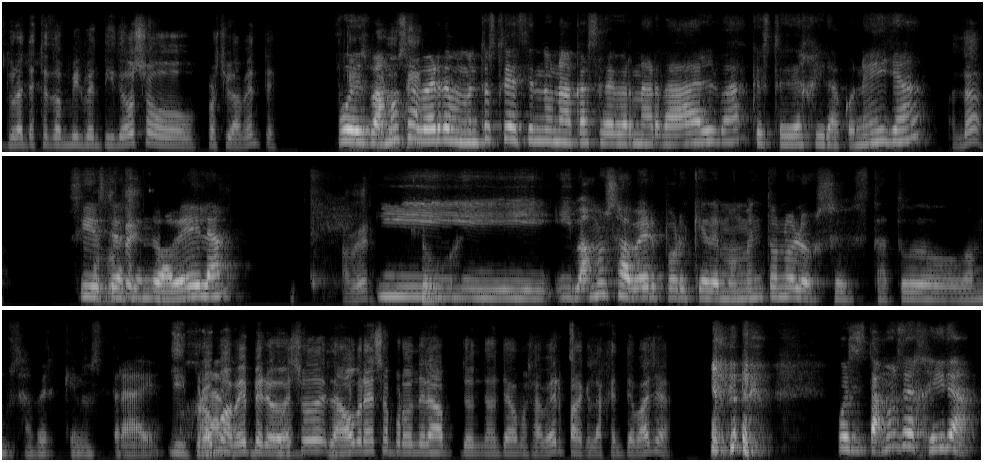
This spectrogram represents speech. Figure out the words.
¿Durante este 2022 o próximamente? Pues ¿Quieres vamos a ver, de momento estoy haciendo una casa de Bernarda Alba, que estoy de gira con ella. Anda, Sí, ¿Por estoy dónde? haciendo a Vela. A ver. Y, y vamos a ver, porque de momento no lo sé, está todo, vamos a ver qué nos trae. Y Ojalá promo, a ver, pero eso, la obra esa, ¿por dónde la dónde dónde vamos a ver? Para que la gente vaya. Pues estamos de gira,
